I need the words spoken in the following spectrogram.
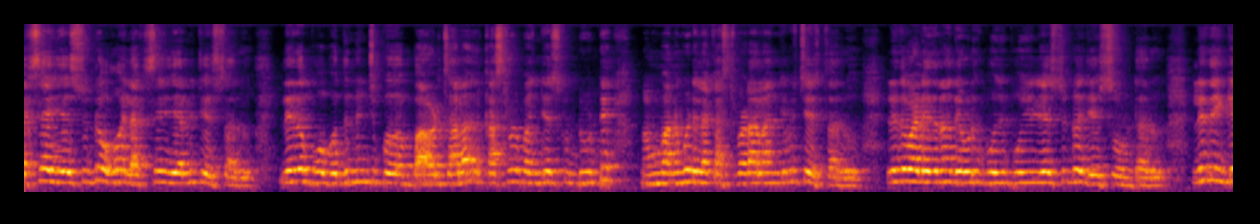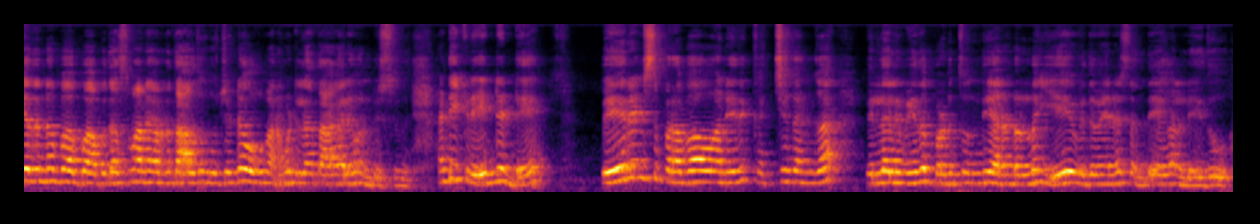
ఎక్సర్సైజ్ చేస్తుంటే ఓహో ఇలా ఎక్సర్సైజ్ చేయాలని చేస్తారు. లేదా పొద్దున్న నుంచి వాళ్ళు చాలా కష్టపడి పని చేసుకుంటూ ఉంటే మనం మనం కూడా ఇలా కష్టపడాలని చెప్పి చేస్తారు. లేదా వాళ్ళు ఏదైనా దేవుడికి పూజ పూజలు చేస్తుంటే చేస్తూ ఉంటారు. లేదా ఇంకేదన్నా అపదస్మానం ప- ఎవరైనా తాగుతూ కూర్చుంటే ఒక మనం కూడా ఇలా తాగాలేమో అనిపిస్తుంది. అంటే ఇక్కడ ఏంటంటే పేరెంట్స్ ప్రభావం అనేది ఖచ్చితంగా పిల్లల మీద పడుతుంది అనడంలో ఏ విధమైన సందేహం లేదు.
